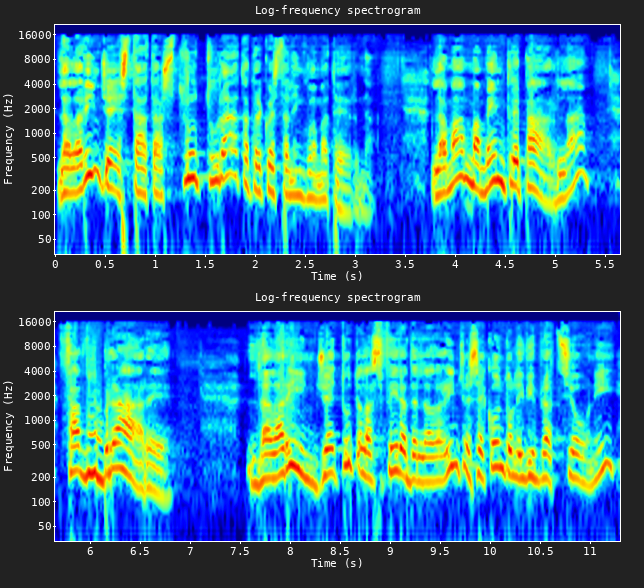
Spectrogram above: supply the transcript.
La laringe è stata strutturata per questa lingua materna. La mamma mentre parla fa vibrare la laringe, tutta la sfera della laringe secondo le vibrazioni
